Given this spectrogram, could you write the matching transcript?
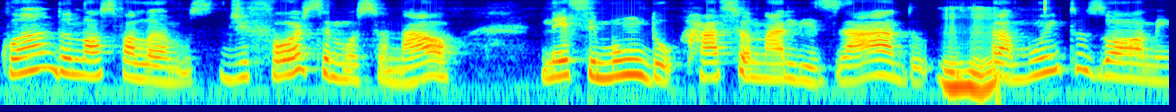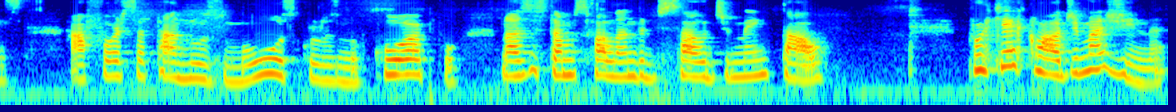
Quando nós falamos de força emocional, nesse mundo racionalizado, uhum. para muitos homens, a força está nos músculos, no corpo, nós estamos falando de saúde mental. Porque, Cláudia, imagina,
